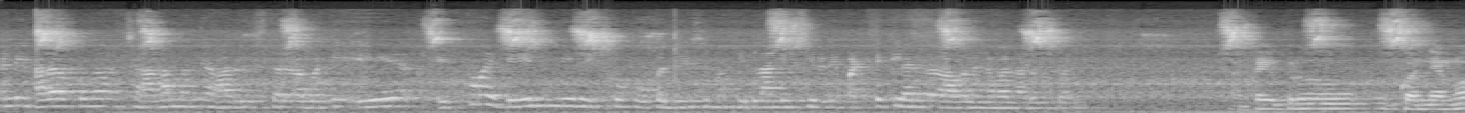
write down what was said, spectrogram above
అంటే దాదాపుగా చాలా మంది ఆర్డర్ ఇస్తారు కాబట్టి ఏ ఎక్కువ దేని మీద ఎక్కువ ఫోకస్ చేసి మాకు ఇట్లాంటి చీరని పర్టికులర్గా కావాలని వాళ్ళు అడుగుతారు అంటే ఇప్పుడు కొన్ని ఏమో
